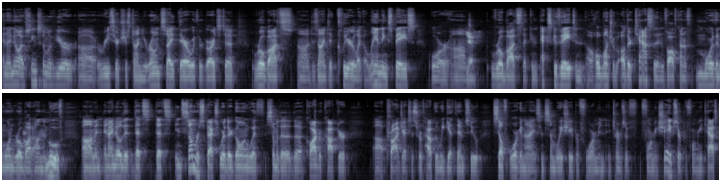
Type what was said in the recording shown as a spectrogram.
And I know I've seen some of your uh, research just on your own site there with regards to robots uh, designed to clear like a landing space or um, Yes. robots that can excavate and a whole bunch of other tasks that involve kind of more than one robot on the move. Um, and, and I know that that's that's in some respects where they're going with some of the the quadricopter uh, projects is sort of how can we get them to self-organize in some way, shape, or form in, in terms of forming shapes or performing a task.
